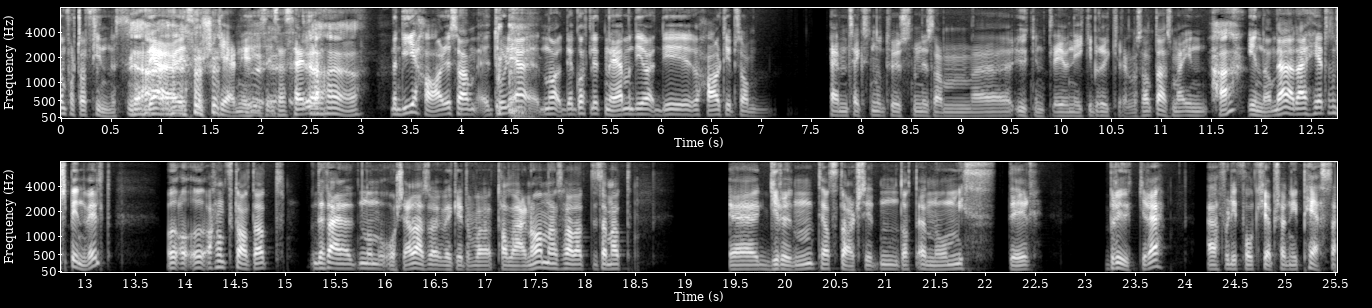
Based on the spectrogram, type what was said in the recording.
som fortsatt finnes. Ja, Det er ja, ja. jo så sjokkerende i, i seg selv. Ja, ja, ja. Men de har liksom Jeg tror de, er, nå, de har gått litt ned, men de, de har typ sånn 500 000-600 000 liksom, uh, ukentlig unike brukere eller noe sånt, da, som er inn, innom. Ja, det er helt sånn spinnvilt. Og, og, og han fortalte at Dette er noen år siden, da, så jeg vet ikke hva tallet er nå, men han sa at, liksom, at eh, grunnen til at startsiden.no mister brukere, er fordi folk kjøper seg en ny PC.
